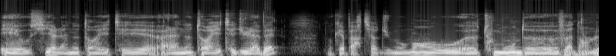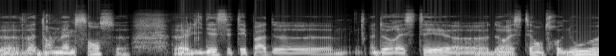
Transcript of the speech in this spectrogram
et aussi à la notoriété, à la notoriété du label. Donc à partir du moment où euh, tout le monde euh, va dans le va dans le même sens, euh, l'idée c'était pas de de rester de rester entre nous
